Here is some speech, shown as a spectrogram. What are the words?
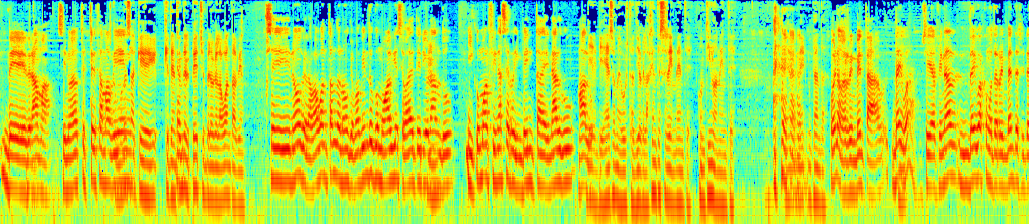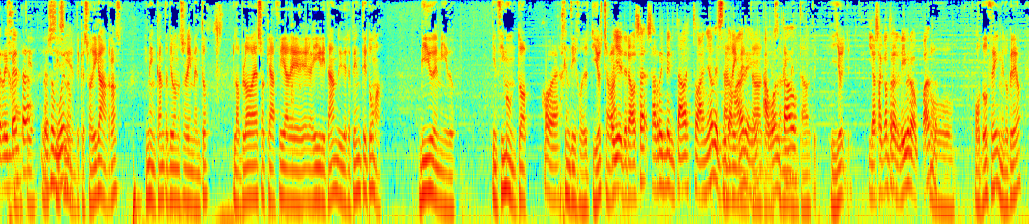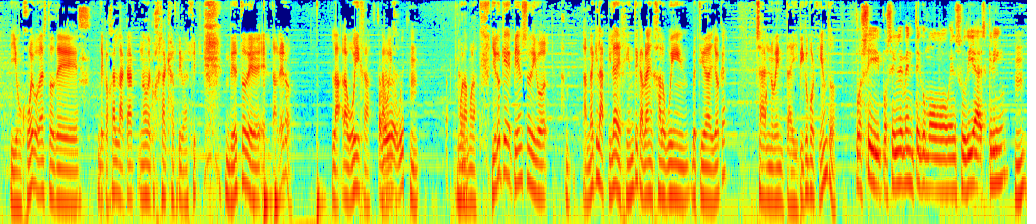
de drama, sino es tristeza más Como bien. esa que, que te enciende el pecho, pero que lo aguantas bien. Sí, no, que la va aguantando, no, que va viendo cómo alguien se va deteriorando y cómo al final se reinventa en algo malo. Bien, bien, eso me gusta, tío, que la gente se reinvente continuamente. Me, me- me encanta. Bueno, reinventa, da igual. Si al final da igual cómo te reinventes, si te reinventas, Mm. Joder, tío. eso Sí, es bueno. sí, de que se lo diga a Dross. Y me encanta, tío, cuando se reinventó. Los blogs esos que hacía de ir gritando y de repente, toma, vídeo de miedo. Y encima un top. Joder. La gente dijo, Dios, chaval. Oye, pero se, se ha reinventado estos años de se puta madre, ¿eh? tío, ha se ha aguantado. Y yo, yo- y ha sacado tres libros, ¿cuándo? o, o 12, y me lo creo, y un juego de esto de, de coger la carta, no de coger la carta, iba a decir, de esto de el tablero, la, la Ouija. La de Ouija. Hmm. Mola, mola. Yo lo que pienso, digo, anda que la pila de gente que habla en Halloween vestida de Joker, o sea, el 90 y pico por ciento. Pues sí, posiblemente como en su día Scream, ¿Mm?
